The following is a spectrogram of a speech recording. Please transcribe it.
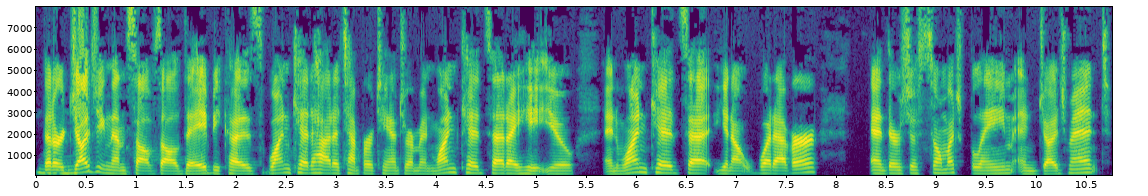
that are Mhm. judging themselves all day because one kid had a temper tantrum and one kid said, I hate you. And one kid said, you know, whatever. And there's just so much blame and judgment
